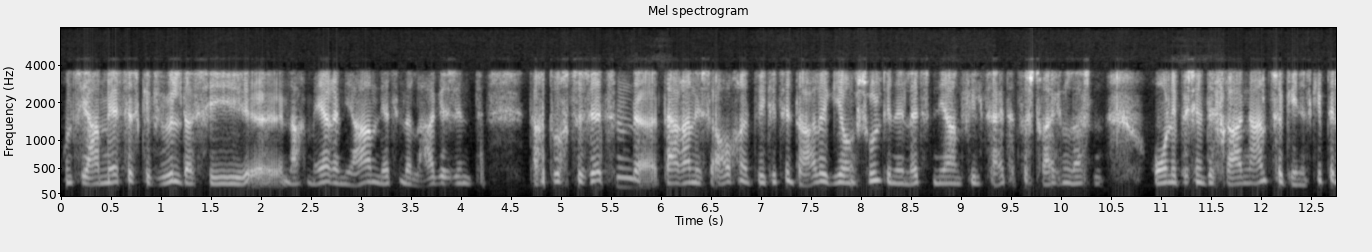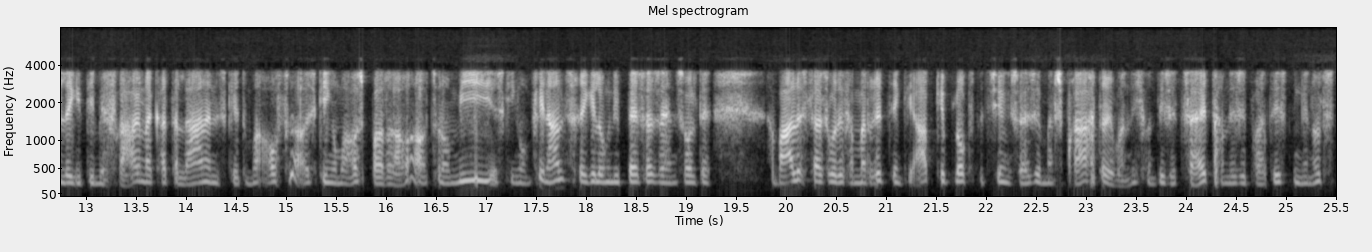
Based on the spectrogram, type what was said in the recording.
Und sie haben jetzt das Gefühl, dass sie äh, nach mehreren Jahren jetzt in der Lage sind, das durchzusetzen. Daran ist auch natürlich die Zentralregierung schuld, in den letzten Jahren viel Zeit hat verstreichen lassen, ohne bestimmte Fragen anzugehen. Es gibt ja legitime Fragen der Katalanen. Es geht um Auf, es ging um Ausbau der Autonomie, es ging um Finanzregelungen, die besser sein sollte. Aber alles das wurde von Madrid, ich, abgeblockt, beziehungsweise man sprach darüber nicht. Und diese Zeit haben die Separatisten genutzt,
